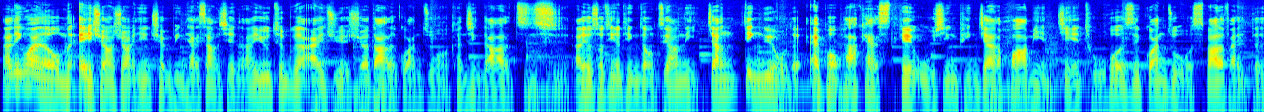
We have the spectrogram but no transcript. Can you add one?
那另外呢，我们 A 学长学长已经全平台上线了，那 YouTube 跟 IG 也需要大家的关注哦，恳请大家的支持。那有收听的听众，只要你将订阅我的 Apple Podcast 给五星评价的画面截图，或者是关注我 Spotify 的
